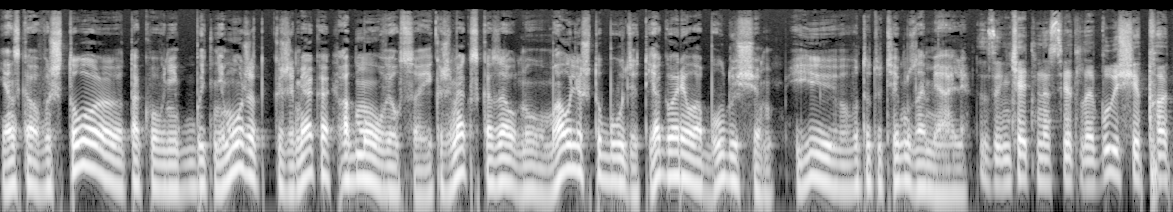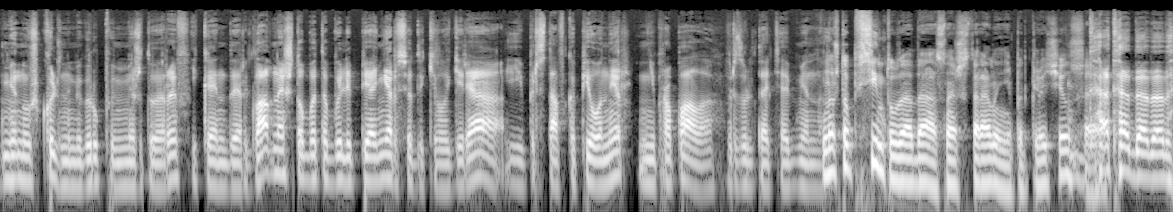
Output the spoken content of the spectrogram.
И она сказала, вы что, такого не, быть не может. Кожемяка обмолвился. И Кожемяка сказал, ну, мало ли что будет. Я говорил о будущем и вот эту тему замяли. Замечательное светлое будущее по обмену школьными группами между РФ и КНДР. Главное, чтобы это были пионер все-таки лагеря, и приставка «пионер» не пропала в результате обмена. Ну, чтобы ФСИН туда, да, с нашей стороны не подключился. Да-да-да-да.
